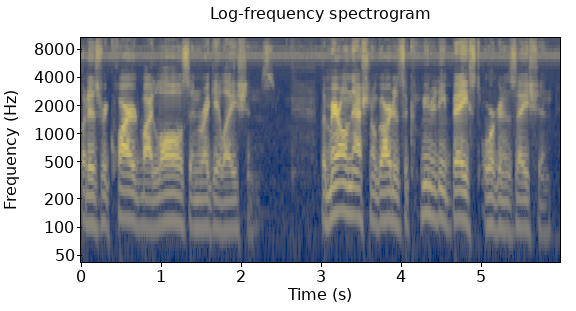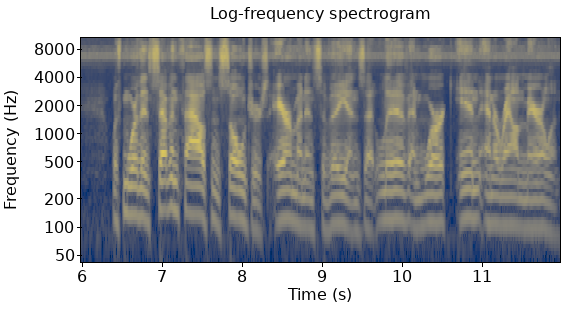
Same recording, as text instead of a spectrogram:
but is required by laws and regulations. The Maryland National Guard is a community-based organization with more than 7,000 soldiers, airmen, and civilians that live and work in and around Maryland.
